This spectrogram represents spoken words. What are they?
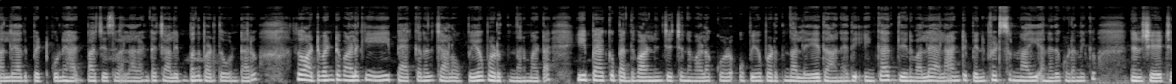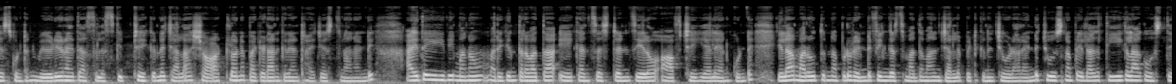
మళ్ళీ అది పెట్టుకుని హెడ్ బాత్ చేసి వెళ్ళాలంటే చాలా ఇబ్బంది పడుతూ ఉంటారు. సో అటువంటి వాళ్ళకి ఈ ప్యాక్ అనేది చాలా ఉపయోగపడుతుంది అనమాట ఈ ప్యాక్ పెద్దవాళ్ళ నుంచి చిన్న వాళ్ళకు కూడా ఉపయోగపడుతుందా లేదా అనేది ఇంకా దీనివల్ల ఎలాంటి బెనిఫిట్స్ ఉన్నాయి అనేది కూడా మీకు నేను షేర్ చేసుకుంటాను. వీడియోని అయితే అసలు స్కిప్ చేయకుండా చాలా షార్ట్లోనే పెట్టడానికి నేను ట్రై చేస్తున్నానండి. అయితే ఇది మనం మరిగిన తర్వాత ఏ కన్సిస్టెన్సీలో ఆఫ్ చేయాలి అనుకుంటే ఇలా మరుగుతున్నప్పుడు రెండు ఫింగర్స్ మధ్య మనం జల్ల పెట్టుకుని చూడాలండి. చూసినప్పుడు ఇలాగ తీగలాగా వస్తే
